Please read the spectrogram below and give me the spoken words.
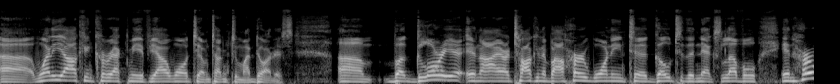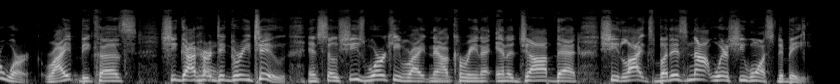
Uh, one of y'all can correct me if y'all want to. I'm talking to my daughters. Um, but Gloria and I are talking about her wanting to go to the next level in her work, right? Because she got her degree too. And so she's working right now, mm-hmm. Karina, in a job that she likes, but it's not where she wants to be.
